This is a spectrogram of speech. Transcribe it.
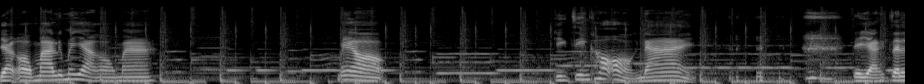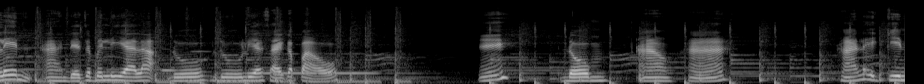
อยากออกมาหรือไม่อยากออกมา ไม่ออก จริงๆเข้าออกได้ แต่อยากจะเล่น อะ เดี๋ยวจะไปเลียละ ดูดูเลียสายกระเป๋า เอ๊ะดมเอาหา หาอะไรกิน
